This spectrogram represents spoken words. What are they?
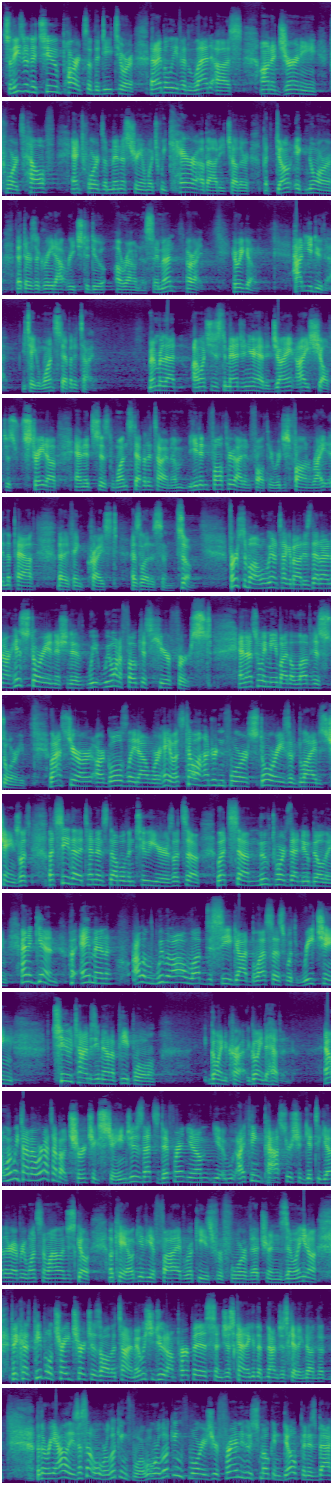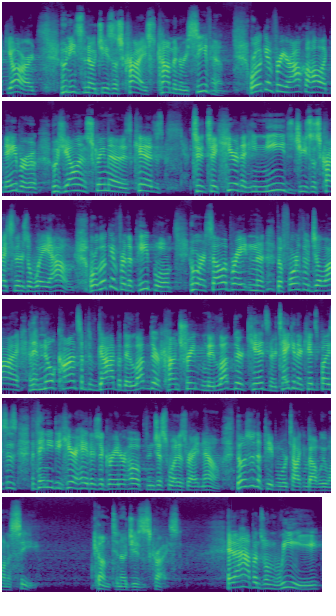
So these are the two parts of the detour that I believe had led us on a journey towards health and towards a ministry in which we care about each other, but don't ignore that there's a great outreach to do around us. Amen? All right, here we go. How do you do that? You take it one step at a time. Remember that? I want you to just imagine in your head a giant ice shelf just straight up, and it's just one step at a time. He didn't fall through, I didn't fall through. We're just falling right in the path that I think Christ has led us in. So, First of all, what we want to talk about is that on our His Story initiative, we, we want to focus here first. And that's what we mean by the Love His Story. Last year, our, our goals laid out were hey, let's tell 104 stories of lives changed. Let's, let's see the attendance doubled in two years. Let's, uh, let's um, move towards that new building. And again, amen. I would, we would all love to see God bless us with reaching two times the amount of people going to, Christ, going to heaven. And when we talk about, we're not talking about church exchanges. That's different. You know, I think pastors should get together every once in a while and just go, okay, I'll give you five rookies for four veterans, and you know, because people trade churches all the time, and we should do it on purpose and just kind of get them. No, I'm just kidding. But the reality is, that's not what we're looking for. What we're looking for is your friend who's smoking dope in his backyard, who needs to know Jesus Christ. Come and receive him. We're looking for your alcoholic neighbor who's yelling and screaming at his kids to, to hear that he needs Jesus Christ and there's a way out. We're looking for the people who are celebrating the 4th of July and they have no concept of God, but they love their country and they love their kids and they're taking their kids places that they need to hear, hey, there's a greater hope than just what is right now. Those are the people we're talking about we want to see come to know Jesus Christ. Hey, that happens when we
